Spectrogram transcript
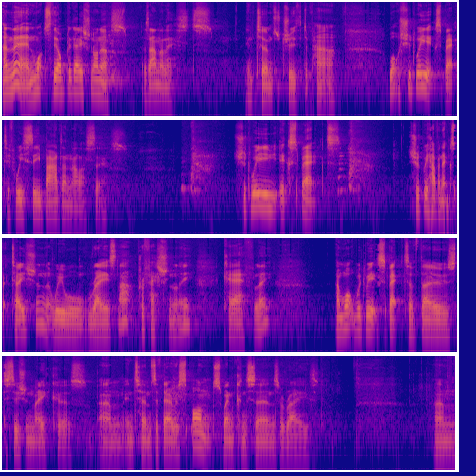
And then what's the obligation on us as analysts in terms of truth to power? What should we expect if we see bad analysis? Should we expect, should we have an expectation that we will raise that professionally, carefully? And what would we expect of those decision makers um, in terms of their response when concerns are raised. Um,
